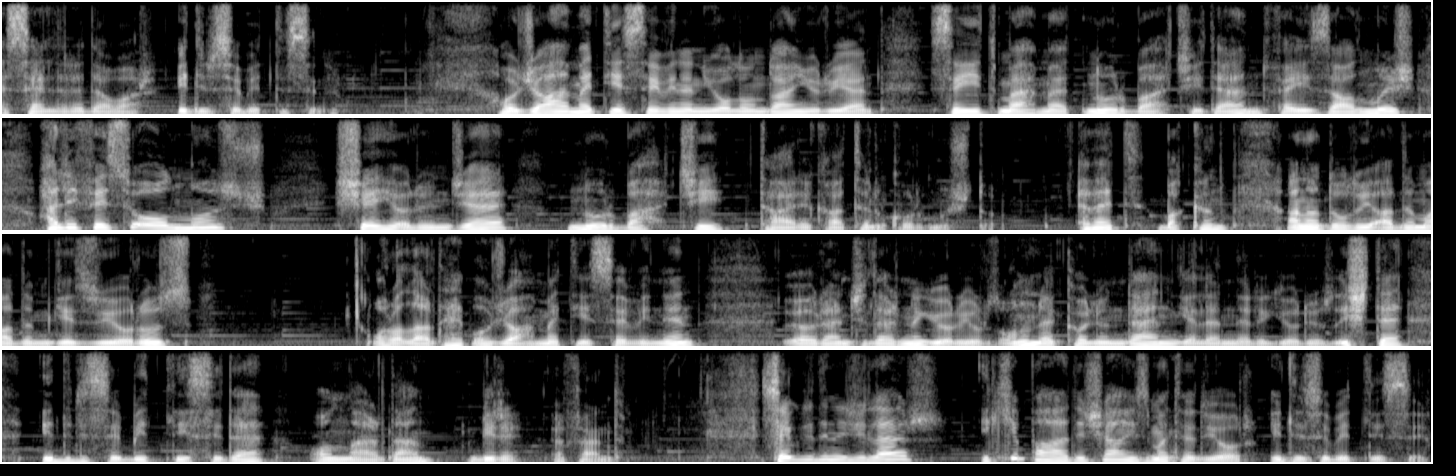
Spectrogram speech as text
eserleri de var İdris-i Bitlisi'nin. Hoca Ahmet Yesevi'nin yolundan yürüyen Seyit Mehmet Nur Bahçi'den feyz almış, halifesi olmuş, şeyh ölünce Nur Bahçi tarikatını kurmuştu. Evet bakın Anadolu'yu adım adım geziyoruz. Oralarda hep Hoca Ahmet Yesevi'nin öğrencilerini görüyoruz. Onun ekolünden gelenleri görüyoruz. İşte İdrisi Bitlisi de onlardan biri efendim. Sevgili dinleyiciler, iki padişah hizmet ediyor İdrisi Bitlisi.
